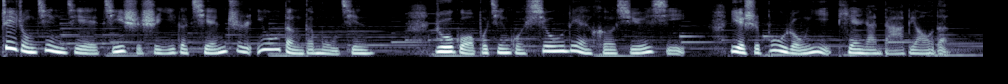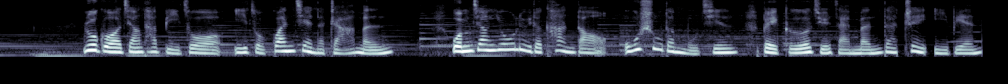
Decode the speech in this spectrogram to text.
这种境界，即使是一个潜质优等的母亲，如果不经过修炼和学习，也是不容易天然达标的。如果将它比作一座关键的闸门，我们将忧虑地看到无数的母亲被隔绝在门的这一边，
